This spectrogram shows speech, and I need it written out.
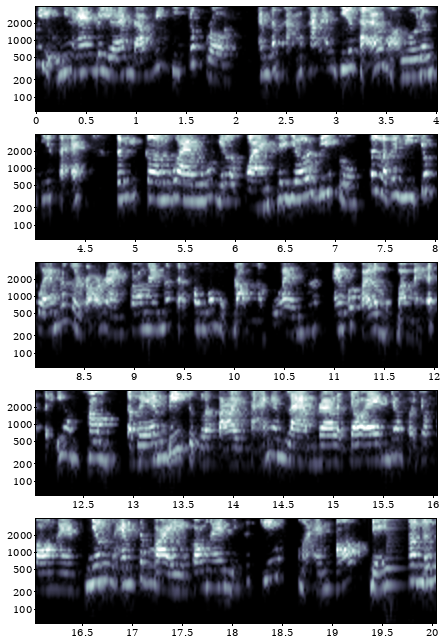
Ví dụ như em, bây giờ em đã viết di chúc rồi, em đã thẳng thắn, em chia sẻ với mọi người lên chia sẻ trên cái kênh của em có nghĩa là toàn thế giới biết luôn. Tức là cái di chúc của em rất là rõ ràng, con em nó sẽ không có một đồng nào của em hết. Em có phải là một bà mẹ ích kỷ không? Không. Tại vì em biết được là tài sản em làm ra là cho em, chứ không phải cho con em. Nhưng em sẽ bày con em những cái kiến mà em có để nó đứng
